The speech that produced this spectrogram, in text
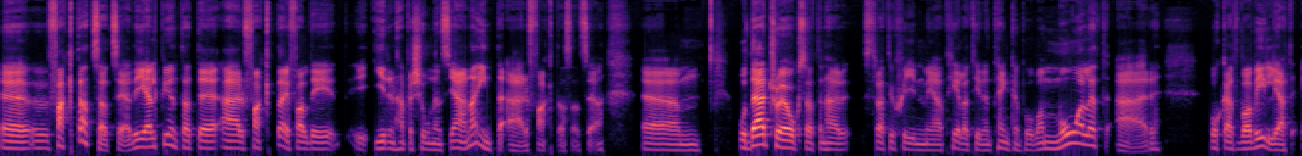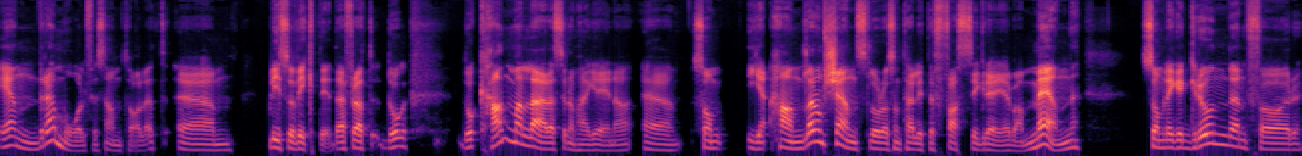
eh, faktat så att säga. Det hjälper ju inte att det är fakta ifall det i den här personens hjärna inte är fakta så att säga. Um, och där tror jag också att den här strategin med att hela tiden tänka på vad målet är, och att vara villig att ändra mål för samtalet eh, blir så viktigt. Därför att då, då kan man lära sig de här grejerna eh, som handlar om känslor och sånt här lite fassig grejer, va? men som lägger grunden för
